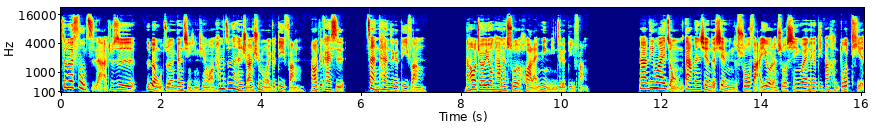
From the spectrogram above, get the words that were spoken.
这对父子啊，就是日本武尊跟景行天王，他们真的很喜欢去某一个地方，然后就开始。赞叹这个地方，然后就会用他们说的话来命名这个地方。那另外一种大分县的县名的说法，也有人说是因为那个地方很多田，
